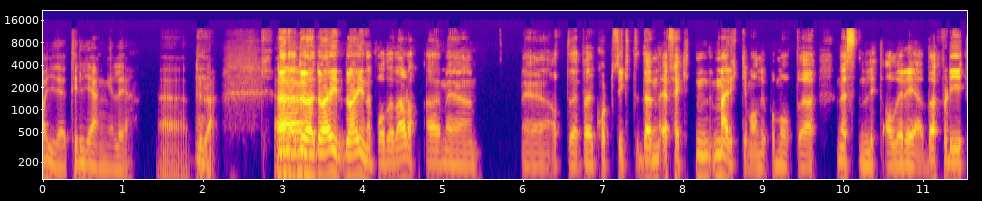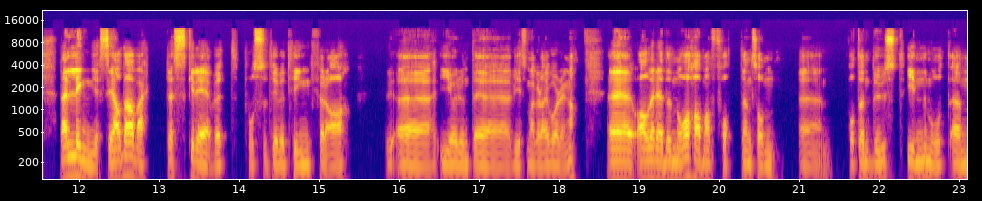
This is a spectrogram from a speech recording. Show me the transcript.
alle tilgjengelige, eh, tror jeg. Mm. Men du, du, er, du, er, inne på det der, da, eh, med, at på kort sikt Den effekten merker man jo på en måte nesten litt allerede. Fordi det er lenge siden det har vært skrevet positive ting fra uh, i og rundt det, vi som er glad i Vålerenga. Uh, allerede nå har man fått en sånn uh, fått en boost inn mot en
